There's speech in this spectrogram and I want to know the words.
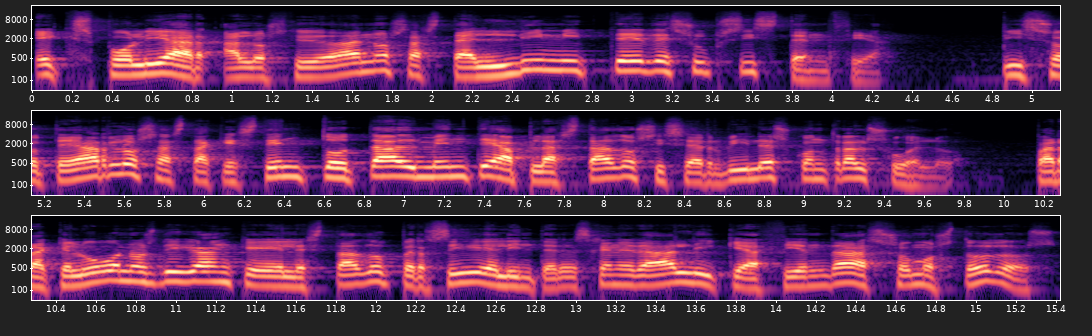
Expoliar a los ciudadanos hasta el límite de subsistencia. Pisotearlos hasta que estén totalmente aplastados y serviles contra el suelo. Para que luego nos digan que el Estado persigue el interés general y que Hacienda somos todos.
